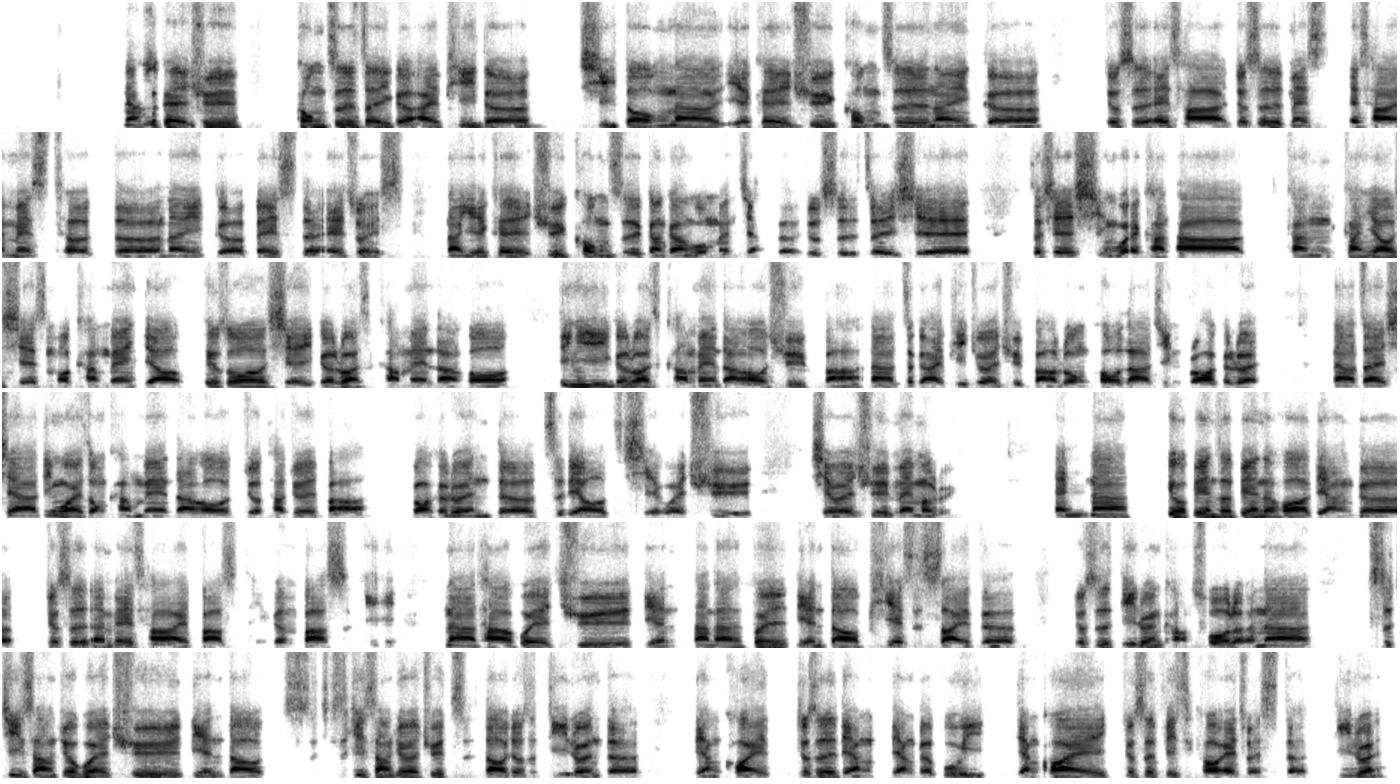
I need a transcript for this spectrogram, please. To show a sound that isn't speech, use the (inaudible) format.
那是可以去控制这一个 IP 的启动，那也可以去控制那一个就是 HR 就是 mas HR master 的那一个 base 的 address，那也可以去控制刚刚我们讲的就是这一些这些行为，看它看看要写什么 command，要比如说写一个 write command，然后定义一个 write command，然后去把那这个 IP 就会去把 long code 拉进 block array，那再下另外一种 command，然后就它就会把 block array 的资料写回去写回去 memory。哎嗯，那右边这边的话，两个就是 MHI bus 零跟 bus 一，那它会去连，那它会连到 PS side 的，就是 D 润 controller，那实际上就会去连到，实实际上就会去指到就是低润的两块，就是两两个不一两块就是 physical address 的低润。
